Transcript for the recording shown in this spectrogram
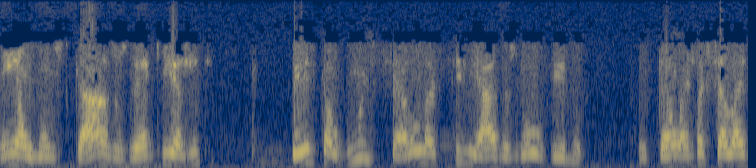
em alguns casos, é que a gente perca algumas células ciliadas do ouvido. Então, essas células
